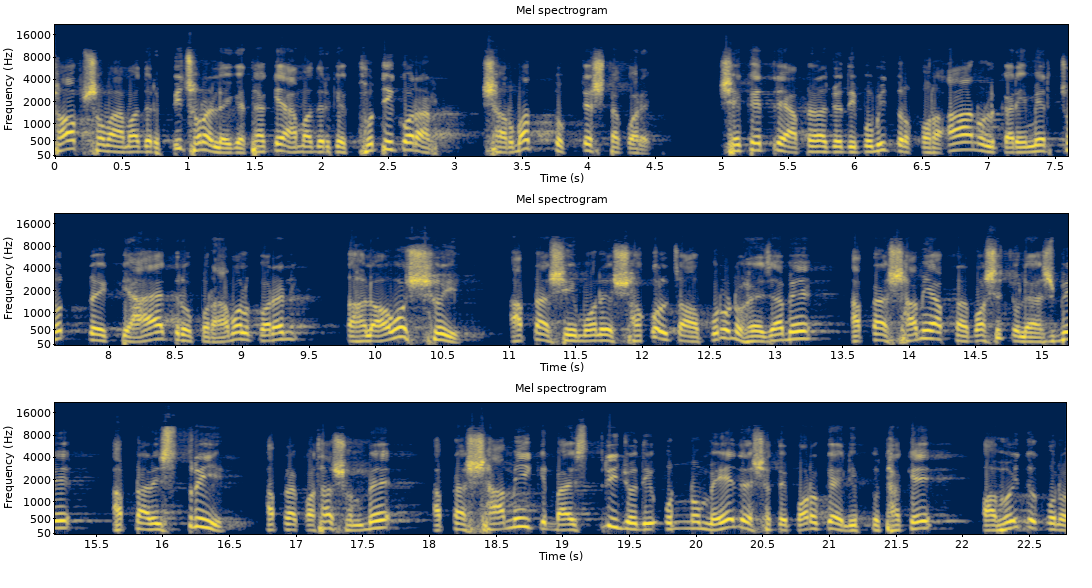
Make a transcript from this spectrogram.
সব সময় আমাদের পিছনে লেগে থাকে, আমাদেরকে ক্ষতি করার সর্বাত্মক চেষ্টা করে। সেক্ষেত্রে আপনারা যদি পবিত্র কোরআনুল কারিমের ছোট্ট একটি আয়াতের উপর আমল করেন, তাহলে অবশ্যই আপনার সেই মনের সকল চাওয়া পূরণ হয়ে যাবে, আপনার স্বামী আপনার বসে চলে আসবে, আপনার স্ত্রী আপনার কথা শুনবে, আপনার স্বামী কিংবা স্ত্রী যদি অন্য মেয়েদের সাথে পরকে লিপ্ত থাকে, অবৈধ কোনো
